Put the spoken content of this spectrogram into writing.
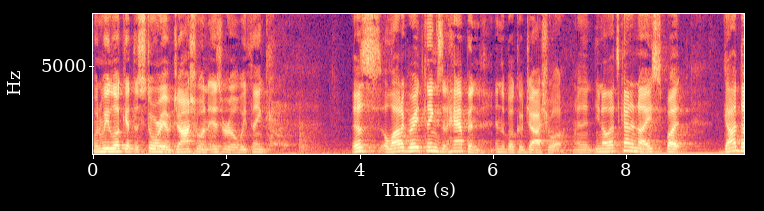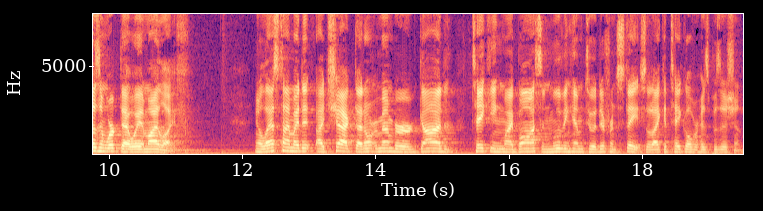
When we look at the story of Joshua and Israel, we think there's a lot of great things that happened in the book of Joshua. And, you know, that's kind of nice, but God doesn't work that way in my life. You know, last time I, did, I checked, I don't remember God taking my boss and moving him to a different state so that I could take over his position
